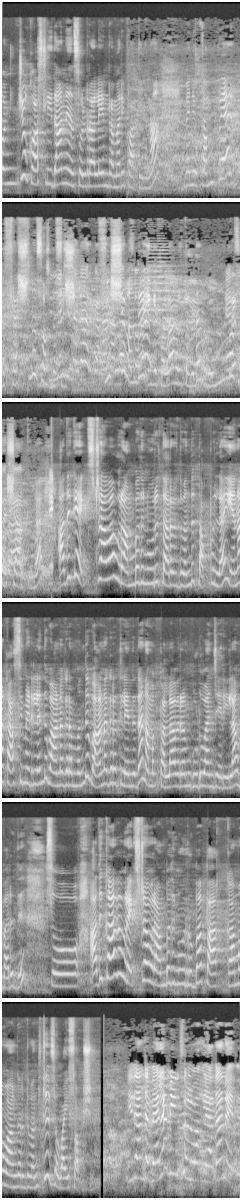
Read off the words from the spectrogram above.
கொஞ்சம் காஸ்ட்லி தான் சொல்கிறாளேன்ற மாதிரி பார்த்தீங்கன்னா when you compare the freshness of the fish fish வந்து இங்கே பல்லாவரத்தை விட ரொம்ப ஃப்ரெஷ்ஷாக இருக்குங்க. அதுக்கு எக்ஸ்ட்ராவாக ஒரு ஐம்பது நூறு தர்றது வந்து தப்பு இல்லை ஏன்னா காசிமேடுலேருந்து வானகரம் வந்து வானகரத்துலேருந்து தான் நமக்கு பல்லாவரம் குடுவாஞ்சேரிலாம் வருது. ஸோ அதுக்காக ஒரு எக்ஸ்ட்ரா ஒரு ஐம்பது நூறுரூபா பார்க்காம வாங்குறது வந்துட்டு இட்ஸ் அ வைஸ் ஆப்ஷன் இது அந்த விலை மீன் சொல்லுவாங்களே அதானே இது?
